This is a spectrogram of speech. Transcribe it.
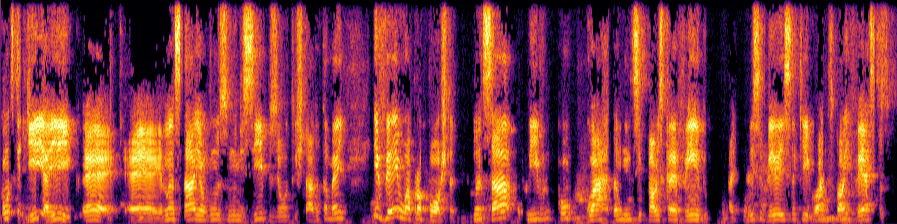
consegui aí é, é, lançar em alguns municípios e outro estado também, e veio a proposta lançar um livro com guarda municipal escrevendo. Aí, por isso veio isso aqui, guarda municipal em versos.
